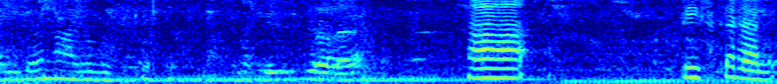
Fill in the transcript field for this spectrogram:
ఐదో నాలుగు బిస్కెట్లు ఆ, తీసుకురాలే.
